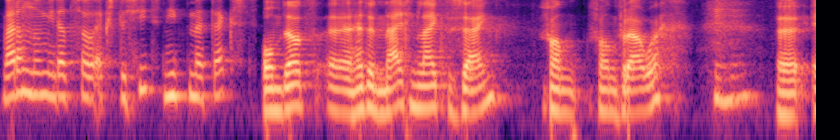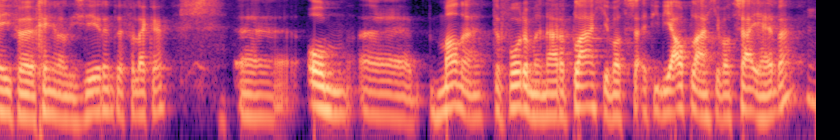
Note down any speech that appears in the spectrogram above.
Waarom noem je dat zo expliciet, niet met tekst? Omdat uh, het een neiging lijkt te zijn van, van vrouwen. Mm -hmm. uh, even generaliserend, even lekker. om mannen te vormen naar het plaatje, wat het ideaalplaatje wat zij hebben. Mhm.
